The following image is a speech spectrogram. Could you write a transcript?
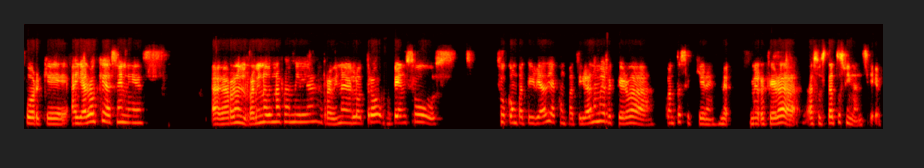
porque allá lo que hacen es agarran el rabino de una familia, rabino del otro, ven sus, su compatibilidad y a compatibilidad no me refiero a cuánto se quieren, me, refiero a, a su estatus financiero.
